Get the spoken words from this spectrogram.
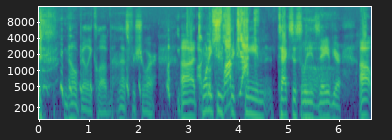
no Billy Club, that's for sure. Uh, 22-16, Texas leads Xavier. Uh,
